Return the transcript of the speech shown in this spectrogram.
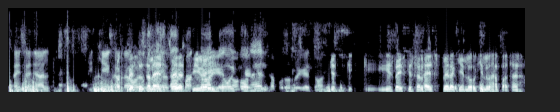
está en señal. ¿Y quién Ah, carajo es está a la espera, reggaetón Voy con que él. escucha puro reggaetón? Que, que, que estáis que está a la espera. ¿Quién lo, quién lo deja pasar?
